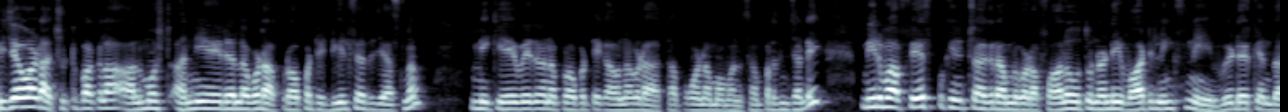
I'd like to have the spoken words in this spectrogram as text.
విజయవాడ చుట్టుపక్కల ఆల్మోస్ట్ అన్ని ఏరియాలో కూడా ప్రాపర్టీ డీల్స్ అయితే చేస్తున్నాం. మీకు ఏ విధమైన ప్రాపర్టీ కావాలన్నా కూడా తప్పకుండా మమ్మల్ని సంప్రదించండి. మీరు మా ఫేస్బుక్ ఇన్స్టాగ్రామ్లో కూడా ఫాలో అవుతుండండి. వాటి లింక్స్ని వీడియో కింద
